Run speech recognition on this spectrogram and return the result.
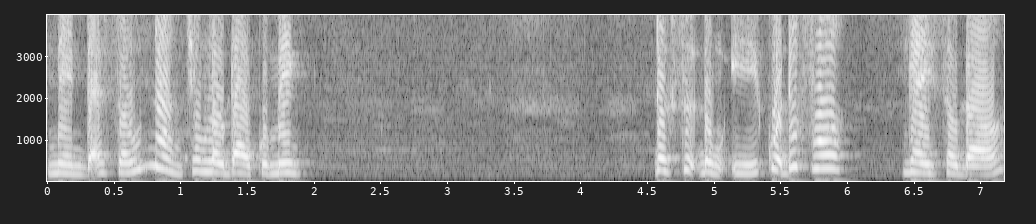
nên đã giấu nàng trong lâu đài của mình. Được sự đồng ý của đức vua, ngay sau đó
